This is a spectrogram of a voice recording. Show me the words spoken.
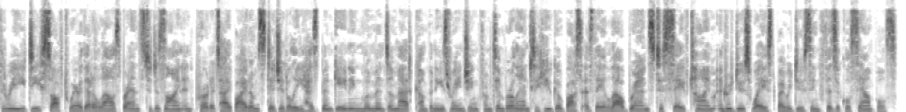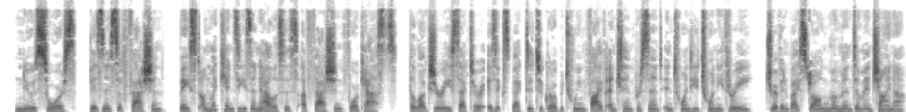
3D software that allows brands to design and prototype items digitally has been gaining momentum at companies ranging from Timberland to Hugo Boss as they allow brands to save time and reduce waste by reducing physical samples. News source Business of Fashion, based on McKinsey's analysis of fashion forecasts, the luxury sector is expected to grow between 5 and 10% in 2023, driven by strong momentum in China,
